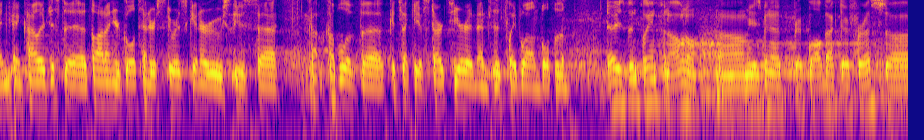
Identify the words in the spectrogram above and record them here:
And, and Kailer, just a thought on your goaltender, Stuart Skinner, who's, who's uh, got a couple of uh, consecutive starts here and, and has played well in both of them. Yeah, he's been playing phenomenal. Um, he's been a brick wall back there for us. Uh,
